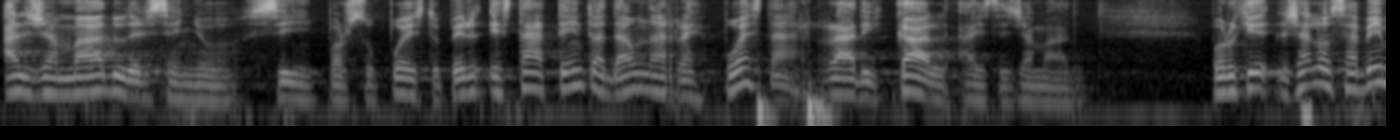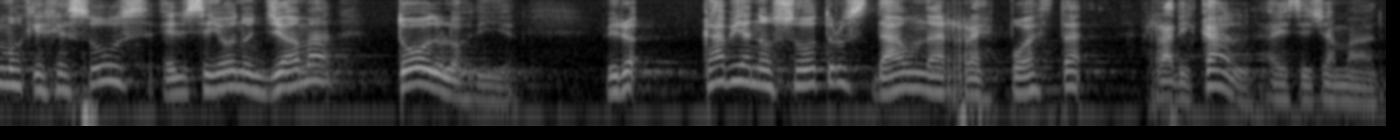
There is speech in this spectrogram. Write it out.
al llamado del Señor, sí, por supuesto, pero estar atento a dar una respuesta radical a este llamado. Porque ya lo sabemos que Jesús, el Señor, nos llama todos los días. Pero cabe a nosotros dar una respuesta radical a ese llamado.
